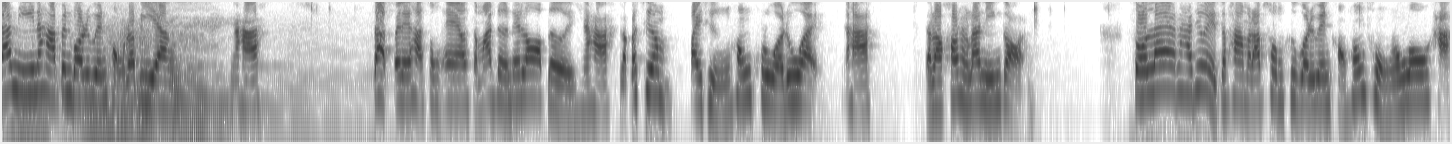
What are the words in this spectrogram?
ด้านนี้นะคะ เป็นบริเวณของระเบียงนะคะ จัดไปเลยค่ะทรงแอลสามารถเดินได้รอบเลยนะคะ แล้วก็เชื่อมไปถึงห้องครัวด้วยนะคะ แต่เราเข้าทางด้านนี้ก่อน โซนแรกนะคะ ที่เราอยจะพามารับชมคือบริเวณของห้องโถงโล่งๆค่ะ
